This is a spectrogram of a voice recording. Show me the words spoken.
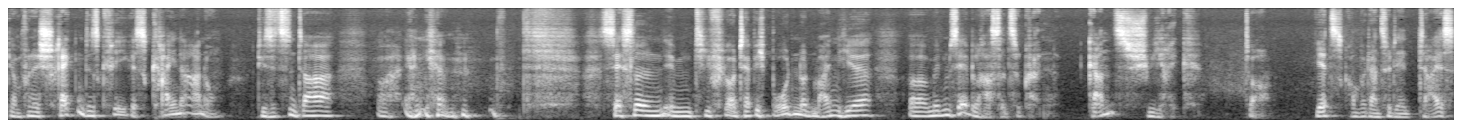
Die haben von den Schrecken des Krieges keine Ahnung. Die sitzen da äh, in ihren Sesseln im Tiefflor-Teppichboden und meinen hier äh, mit dem Säbel rasseln zu können. Ganz schwierig. So, jetzt kommen wir dann zu den Details,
